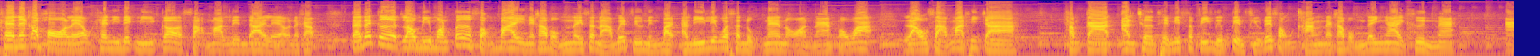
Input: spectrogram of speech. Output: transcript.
แค่นั้นก็พอแล้วแค่นี้เด็กนี้ก็สามารถเล่นได้แล้วนะครับแต่ถ้าเกิดเรามีมอนเตอร์ 2 ใบนะครับผมในสนามเวทฟิลหนึ่งใบ อันนี้เรียกว่าสนุกแน่นอนนะ เพราะว่าเราสามารถที่จะ ทำการอัญเชิญเทมิสฟิกหรือเปลี่ยนฟิลได้ 2 ครั้งนะครับผมได้ง่ายขึ้นนะอะ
